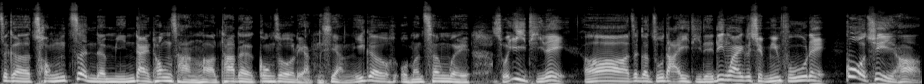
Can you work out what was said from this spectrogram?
这个从政的明代通常哈，他的工作两项，一个我们称为所谓议题类啊，这个主打议题类；另外一个选民服务类。过去哈，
